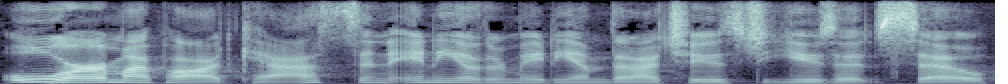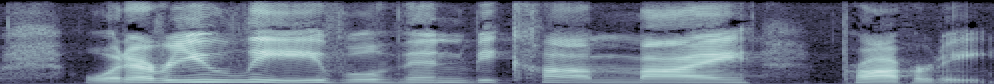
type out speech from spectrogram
or my podcasts and any other medium that I choose to use it. So, whatever you leave will then become my property.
